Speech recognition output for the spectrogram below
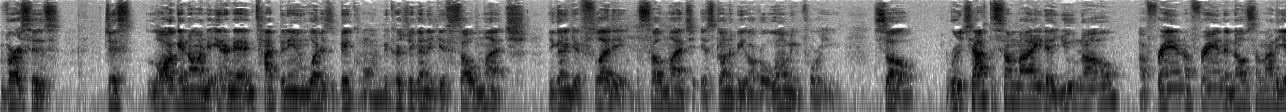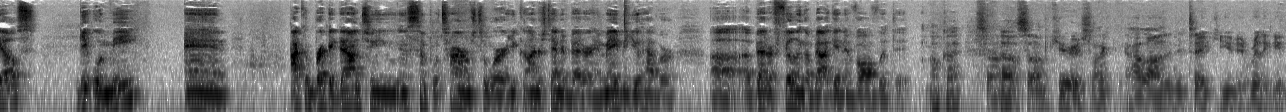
versus just logging on the internet and typing in what is Bitcoin mm-hmm. because you're gonna get so much you're gonna get flooded so much it's gonna be overwhelming for you. So reach out to somebody that you know, a friend, a friend that knows somebody else. Get with me, and I can break it down to you in simple terms to where you can understand it better, and maybe you have a uh, a better feeling about getting involved with it. Okay. So, uh, so I'm curious, like, how long did it take you to really get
